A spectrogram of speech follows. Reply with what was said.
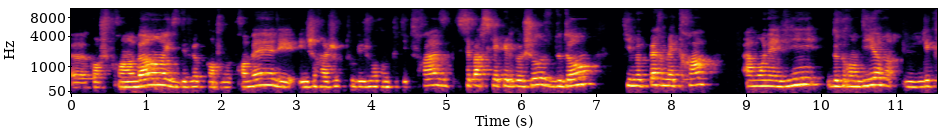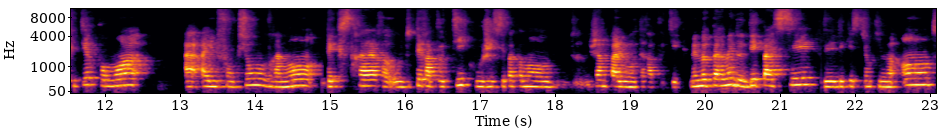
développe quand je prends un bain, il se développe quand je me promène et je rajoute tous les jours une petite phrase. C'est parce qu'il y a quelque chose dedans qui me permettra, à mon avis, de grandir. L'écriture, pour moi, a, une fonction vraiment d'extraire ou de thérapeutique, ou je ne sais pas comment, j'aime pas le mot thérapeutique, mais me permet de dépasser des, questions qui me hantent,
